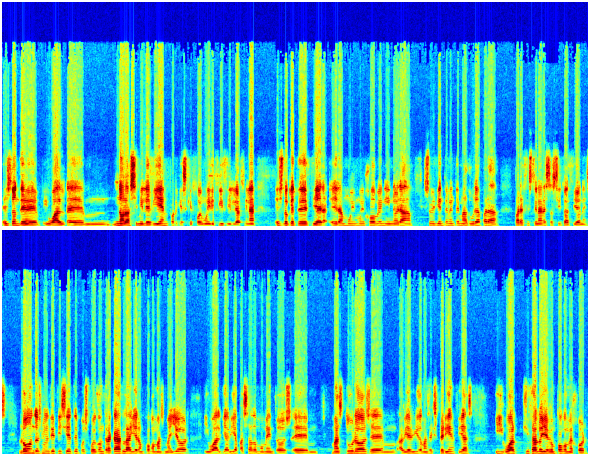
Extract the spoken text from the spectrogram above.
es donde igual eh, no lo asimilé bien porque es que fue muy difícil y al final es lo que te decía, era, muy, muy joven y no era suficientemente madura para, para gestionar esas situaciones. Luego en 2017 pues fue contra Carla y era un poco más mayor, igual ya había pasado momentos em, más duros, em, había vivido más experiencias, igual quizás lo llevé un poco mejor,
